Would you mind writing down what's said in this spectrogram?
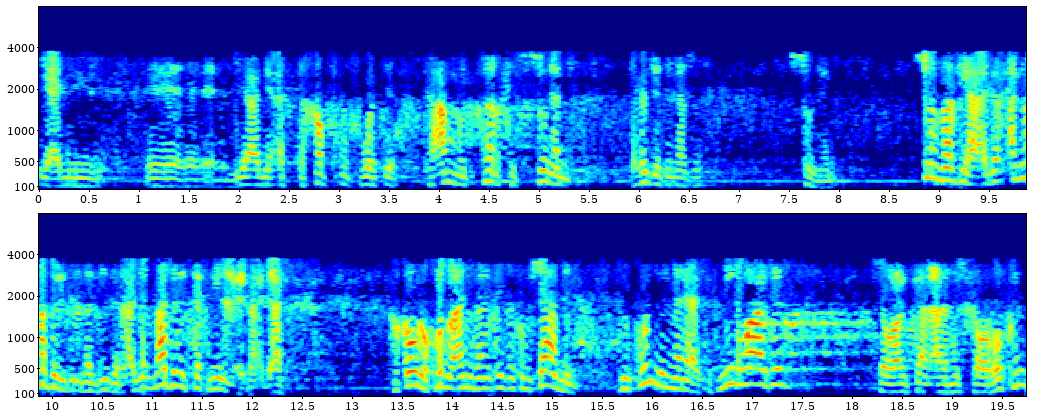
يعني آه، يعني التخفف وتعمد ترك السنن بحجة الناس سنن. سنن ما فيها أجر. أنت ما تريد مزيد الأجر. ما تريد تكميل العبادات. فقوله خذوا عني مناسككم شامل. في كل المناسك. من واجب سواء كان على مستوى ركن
